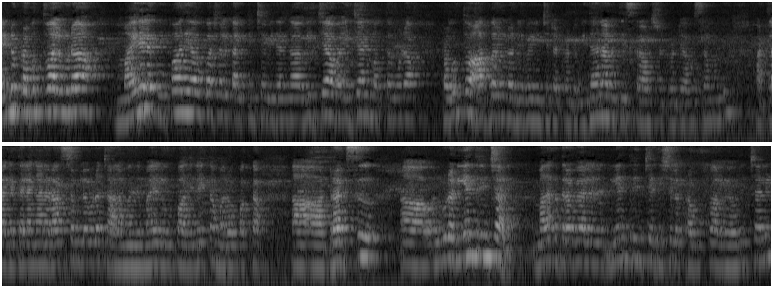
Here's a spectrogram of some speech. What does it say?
రెండు ప్రభుత్వాలు కూడా మహిళలకు ఉపాధి అవకాశాలు కల్పించే విధంగా విద్య వైద్యాన్ని మొత్తం కూడా ప్రభుత్వ ఆధ్వర్యంలో నిర్వహించేటటువంటి విధానాలు తీసుకురావాల్సినటువంటి అవసరం ఉంది. అట్లాగే తెలంగాణ రాష్ట్రంలో కూడా చాలామంది మహిళలు ఉపాధి లేక మరోపక్క పక్క డ్రగ్స్ కూడా నియంత్రించాలి. మదక ద్రవ్యాలను నియంత్రించే దిశలో ప్రభుత్వాలు వ్యవహరించాలి.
